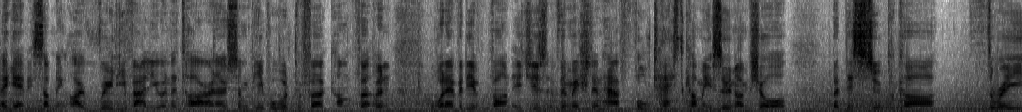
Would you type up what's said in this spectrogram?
again is something I really value in a tire. I know some people would prefer comfort and whatever the advantages of the Michelin have, full test coming soon I'm sure, but this supercar three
